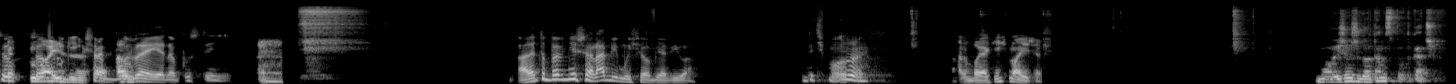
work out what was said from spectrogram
co, co Mojżesz, drugi krzak tak. gorzeje na pustyni. Ale to pewnie szarami mu się objawiła. Być może. Albo jakiś Mojżesz. Mojżesz go tam spotkać.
